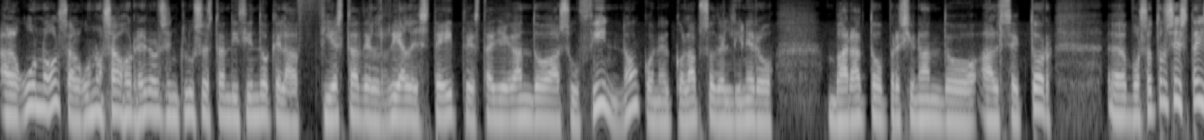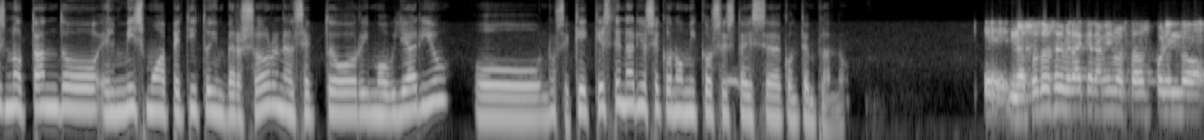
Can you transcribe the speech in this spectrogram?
algunos, algunos ahorreros incluso están diciendo que la fiesta del real estate está llegando a su fin, ¿no? Con el colapso del dinero barato presionando al sector. Eh, ¿Vosotros estáis notando el mismo apetito inversor en el sector inmobiliario? O no sé, ¿qué, qué escenarios económicos estáis eh, contemplando? Eh, nosotros es verdad que ahora mismo estamos poniendo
